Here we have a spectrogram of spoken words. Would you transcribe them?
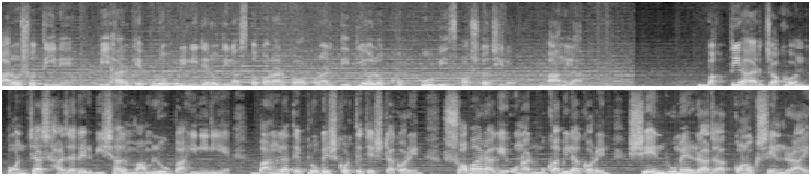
বারোশো তিনে বিহারকে পুরোপুরি নিজের অধীনস্থ করার পর ওনার দ্বিতীয় লক্ষ্য খুবই স্পষ্ট ছিল, বাংলা। বখতিয়ার যখন পঞ্চাশ হাজারের বিশাল মামলুক বাহিনী নিয়ে বাংলাতে প্রবেশ করতে চেষ্টা করেন, সবার আগে ওনার মোকাবিলা করেন সেন ভূমের রাজা কনক সেন রায়।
